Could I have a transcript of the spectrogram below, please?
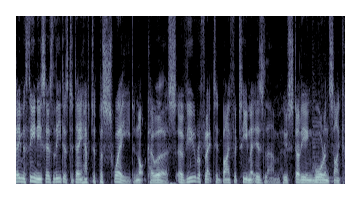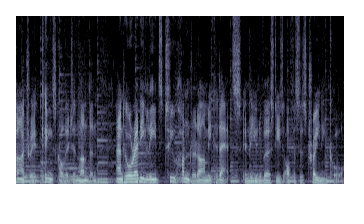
Dame Athene says leaders today have to persuade, not coerce, a view reflected by Fatima Islam, who's studying war and psychiatry at King's College in London and who already leads 200 Army cadets in the university's Officers Training Corps.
